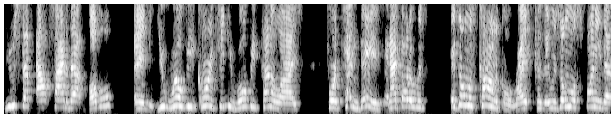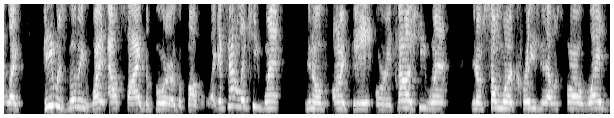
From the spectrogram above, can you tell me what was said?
you step outside of that bubble and you will be quarantined. You will be penalized for 10 days. And I thought it was, it's almost comical, right? Because it was almost funny that like he was literally right outside the border of the bubble. Like it's not like he went, you know, on a date or it's not like he went, you know, somewhere crazy that was far away.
